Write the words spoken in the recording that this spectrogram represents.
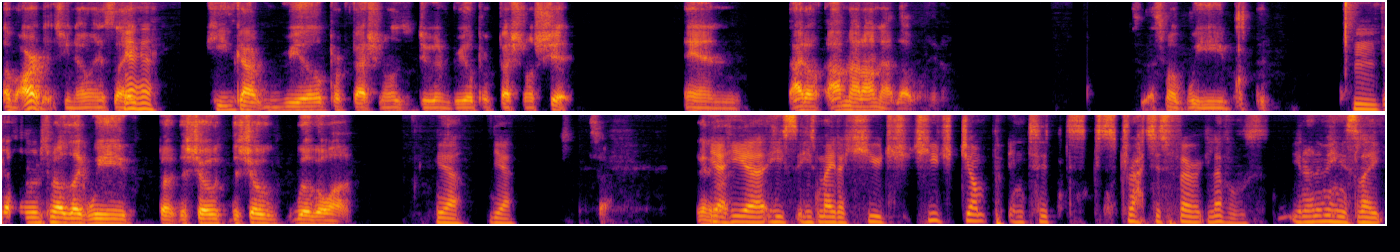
of artists. You know, and it's like yeah, yeah. he's got real professionals doing real professional shit, and I don't. I'm not on that level. I smoke weed. The dressing room smells like weed, but the show the show will go on. yeah, yeah. So anyway, Yeah, he uh, he's he's made a huge huge jump into stratospheric levels. You know what I mean? It's like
